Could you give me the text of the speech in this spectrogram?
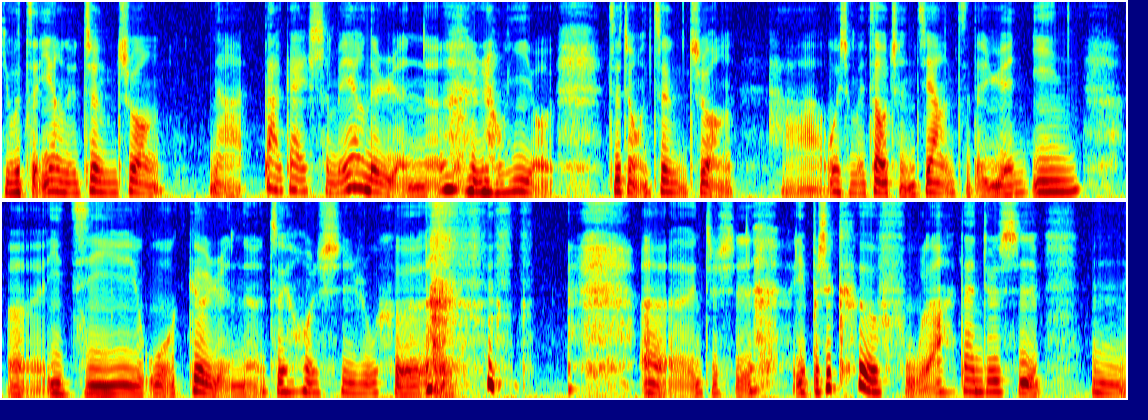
有怎样的症状，那大概什么样的人呢，很 容易有这种症状？它为什么造成这样子的原因？呃，以及我个人呢，最后是如何，呃，就是也不是克服啦，但就是，嗯，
